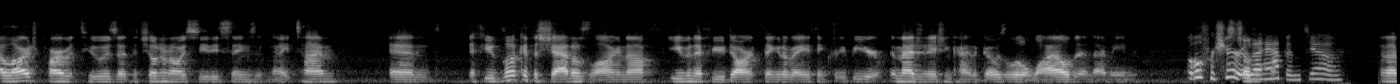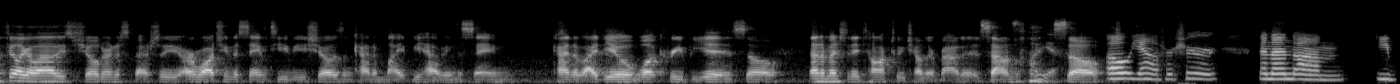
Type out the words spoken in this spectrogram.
a large part of it too is that the children always see these things at nighttime, and if you look at the shadows long enough, even if you aren't thinking of anything creepy, your imagination kind of goes a little wild. And I mean, Oh, for sure, Children- that happens, yeah. and I feel like a lot of these children, especially, are watching the same TV shows and kind of might be having the same kind of idea of what creepy is. So, not to mention they talk to each other about it. It sounds like Yeah. so. Oh, yeah, for sure. And then um, you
